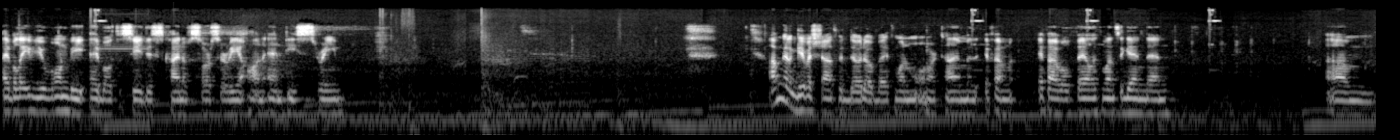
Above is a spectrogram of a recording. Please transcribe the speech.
I believe you won't be able to see this kind of sorcery on Andy's stream. I'm gonna give a shot with Dodo Bait one more time, and if I'm if I will fail it once again, then um,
